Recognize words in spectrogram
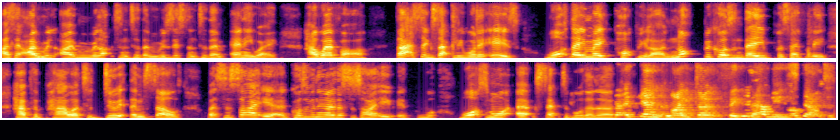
I say I'm re- I'm reluctant to them, resistant to them anyway. However, that's exactly what it is. What they make popular, not because they specifically have the power to do it themselves, but society, uh, because we know the society, it, what's more acceptable than a But again, I don't think You're that having it's down to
